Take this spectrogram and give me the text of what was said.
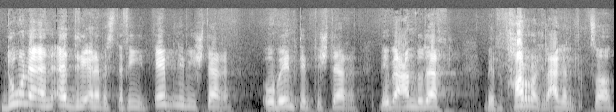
دون أن أدري أنا بستفيد. ابني بيشتغل وبنتي بتشتغل بيبقى عنده دخل بتتحرك العجله الاقتصاد.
